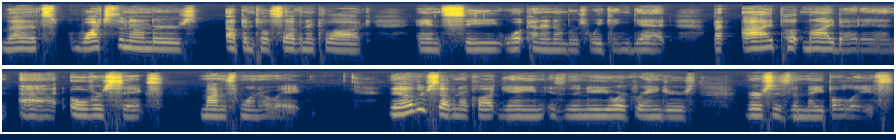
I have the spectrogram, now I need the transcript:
let's watch the numbers up until 7 o'clock and see what kind of numbers we can get. But I put my bet in at over 6 minus 108. The other 7 o'clock game is the New York Rangers versus the Maple Leafs.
